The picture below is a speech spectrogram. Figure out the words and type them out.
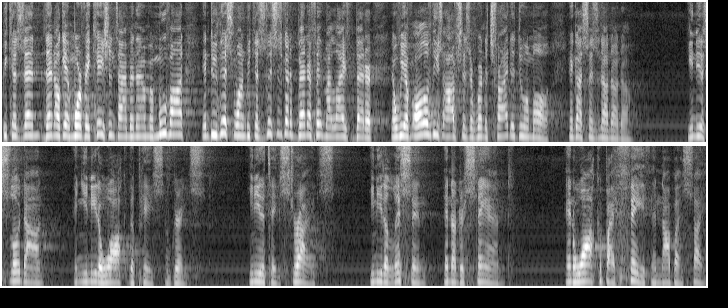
because then, then I'll get more vacation time and then I'm going to move on and do this one because this is going to benefit my life better. And we have all of these options and we're going to try to do them all. And God says, no, no, no. You need to slow down and you need to walk the pace of grace. You need to take strides. You need to listen and understand and walk by faith and not by sight.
